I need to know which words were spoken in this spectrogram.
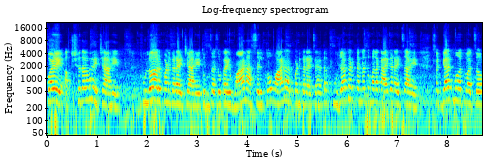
फळे अक्षदा व्हायचे आहे. फुलं अर्पण करायची आहे. तुमचा जो काही वाण असेल तो वाण अर्पण करायचा आहे. आता पूजा करताना तुम्हाला काय करायचं आहे? सगळ्यात महत्त्वाचं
